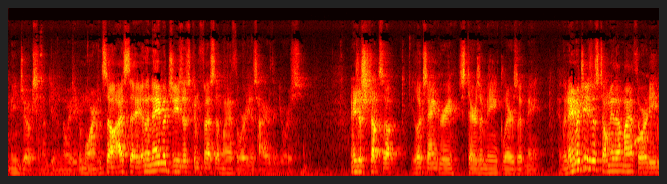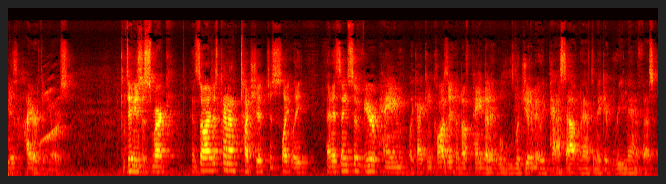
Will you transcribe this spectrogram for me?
mean jokes, and I'm getting annoyed even more. And so I say, In the name of Jesus, confess that my authority is higher than yours. And he just shuts up. He looks angry, stares at me, glares at me. In the name of Jesus, tell me that my authority is higher than yours. Continues to smirk. And so I just kind of touch it, just slightly. And it's in severe pain. Like I can cause it enough pain that it will legitimately pass out, and I have to make it re manifest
